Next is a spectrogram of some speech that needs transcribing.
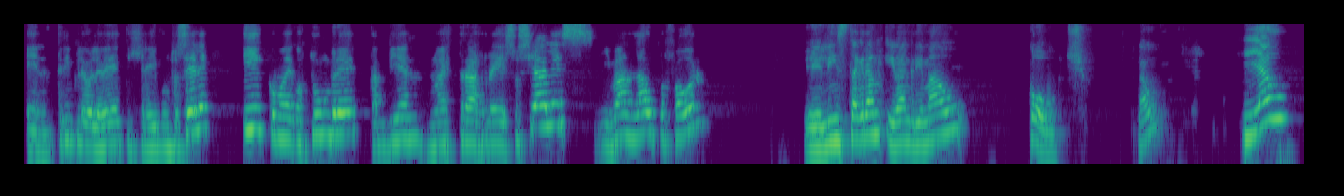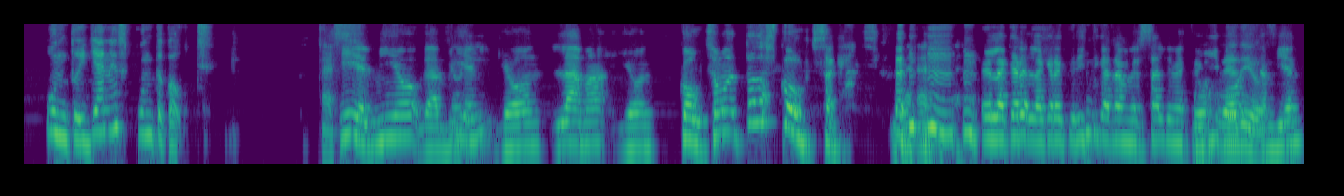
en www.tgli.cl y como de costumbre también nuestras redes sociales. Iván Lau, por favor. El Instagram, Iván Grimau, coach. ¿Lau? Lau.illanes.coach. Y el mío, Gabriel-Lama-coach. Somos todos coaches acá. es la, la, característica transversal de nuestro equipo. y, también,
